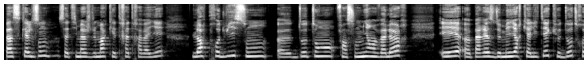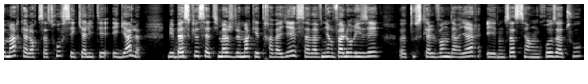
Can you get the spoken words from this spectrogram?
parce qu'elles ont cette image de marque qui est très travaillée, leurs produits sont d'autant, enfin sont mis en valeur et euh, paraissent de meilleure qualité que d'autres marques, alors que ça se trouve, c'est qualité égale. Mais parce que cette image de marque est travaillée, ça va venir valoriser euh, tout ce qu'elles vendent derrière. Et donc ça, c'est un gros atout.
